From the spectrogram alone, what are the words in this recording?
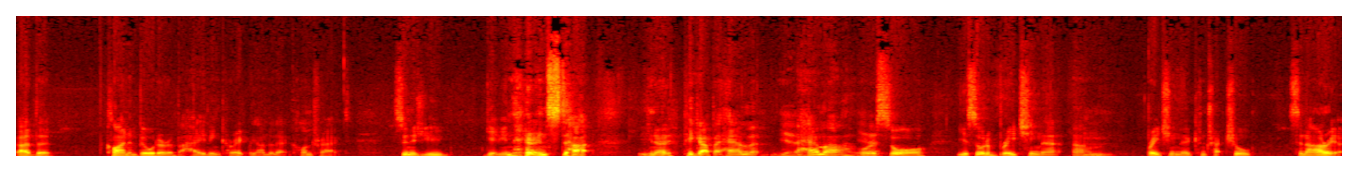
uh, the client and builder are behaving correctly under that contract. As soon as you get in there and start, you know, pick up a hammer, Yeah. a hammer or Yeah. a saw, you're sort of breaching that, um, mm. breaching the contractual scenario.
